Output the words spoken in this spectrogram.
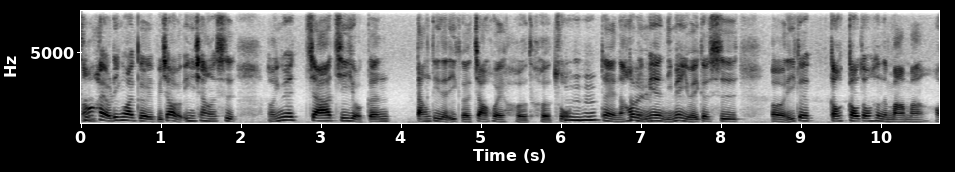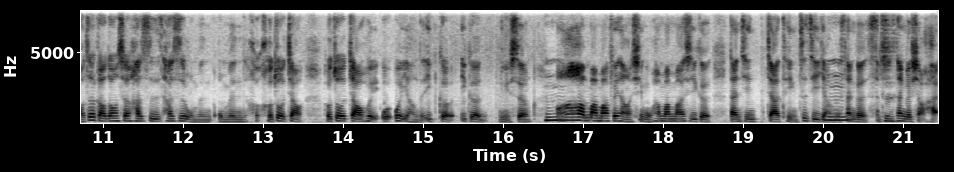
然后还有另外一个比较有印象的是，呃，因为家基有跟当地的一个教会合合作，对，然后里面里面有一个是呃一个高高中生的妈妈，哦，这个高中生她是她是我们我们合合作教合作教会喂喂养的一个一个女生，然后她妈妈非常辛苦，她妈妈是一个单亲家庭，自己养了三个三个小孩。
